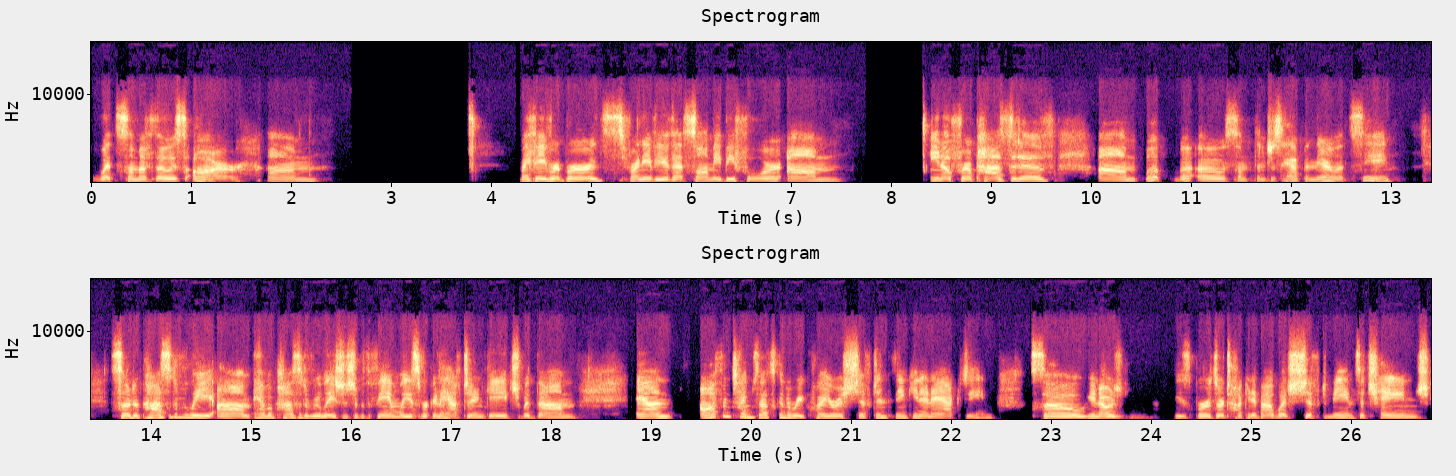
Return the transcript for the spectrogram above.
what some of those are um, my favorite birds for any of you that saw me before um, you know for a positive um, uh-oh, something just happened there. Let's see. So to positively um, have a positive relationship with the families, we're going to have to engage with them. And oftentimes that's going to require a shift in thinking and acting. So, you know, these birds are talking about what shift means, a change,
